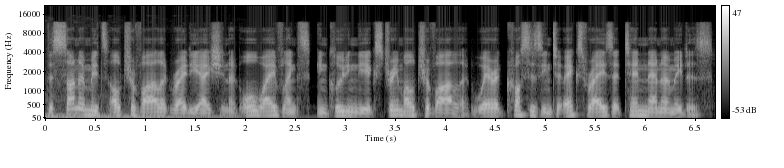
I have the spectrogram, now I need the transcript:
The Sun emits ultraviolet radiation at all wavelengths, including the extreme ultraviolet where it crosses into X-rays at 10 nanometers.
